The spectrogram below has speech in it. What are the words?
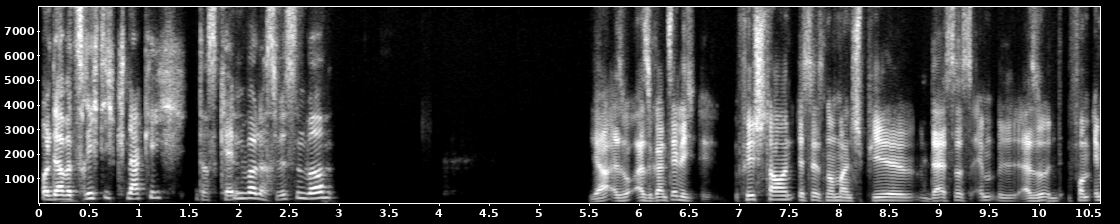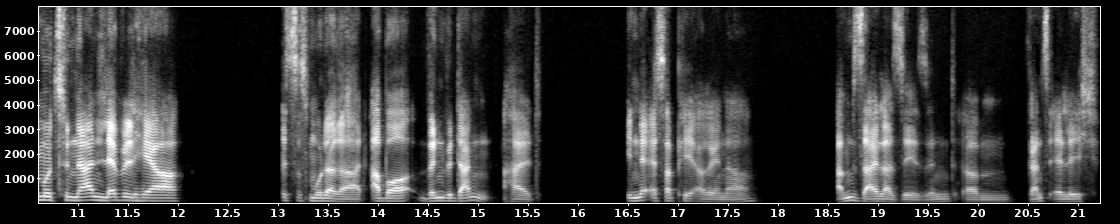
Und da wird es richtig knackig. Das kennen wir, das wissen wir. Ja, also, also ganz ehrlich, Fishtown ist jetzt nochmal ein Spiel, da ist das, also vom emotionalen Level her ist es moderat. Aber wenn wir dann halt in der SAP-Arena am Seilersee sind, ähm, ganz ehrlich,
